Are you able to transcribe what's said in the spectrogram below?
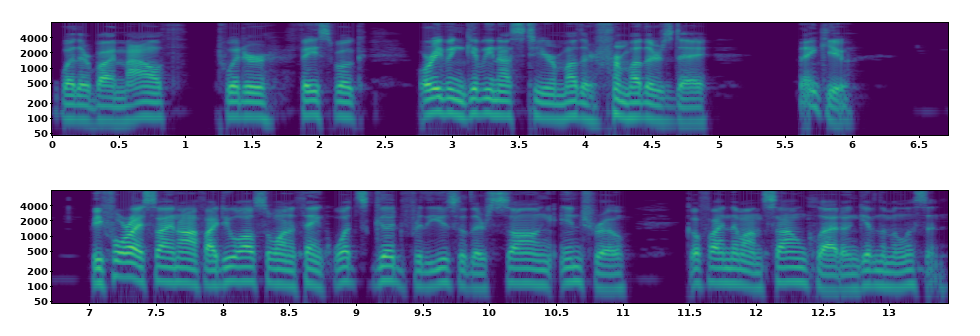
whether by mouth, Twitter, Facebook, or even giving us to your mother for Mother's Day. Thank you. Before I sign off, I do also want to thank What's Good for the use of their song intro. Go find them on SoundCloud and give them a listen.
